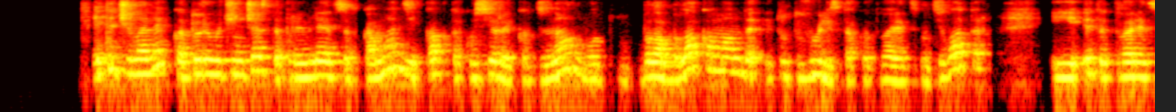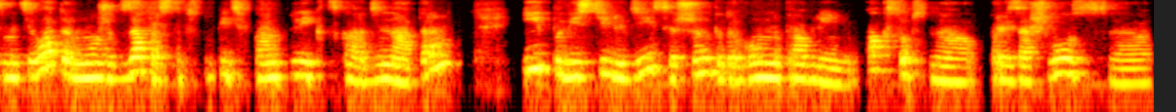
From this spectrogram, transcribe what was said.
– это человек, который очень часто проявляется в команде как такой серый кардинал. Вот была-была команда, и тут вылез такой творец-мотиватор. И этот творец-мотиватор может запросто вступить в конфликт с координатором и повести людей совершенно по другому направлению. Как, собственно, произошло с э,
